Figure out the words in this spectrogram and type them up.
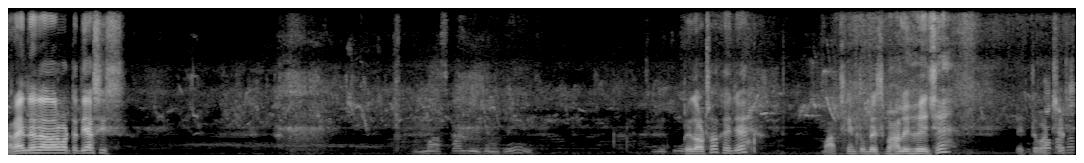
রাইন দাদা আবার দিয়ে আসিস। দর্শক এই যে মাছ কিন্তু বেশ ভালোই হয়েছে। দেখতে পাচ্ছেন।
